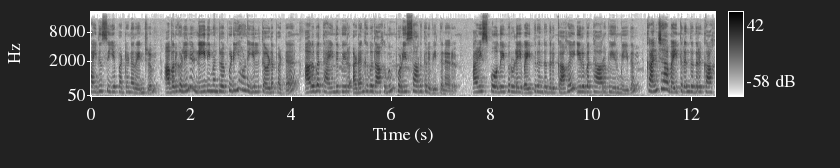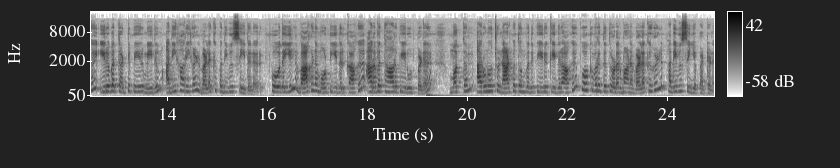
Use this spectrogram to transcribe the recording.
கைது செய்யப்பட்டனர் என்றும் அவர்களில் நீதிமன்ற பிடியாணையில் தேடப்பட்ட அறுபத்தைந்து பேர் வழங்குவதாகவும் போலீசார் தெரிவித்தனர். ஐஸ் போதைப் பொருளை வைத்திருந்ததற்காக இருபத்தாறு பேர் மீதும் கஞ்சா வைத்திருந்ததற்காக இருபத்தெட்டு பேர் மீதும் அதிகாரிகள் வழக்கு பதிவு செய்தனர். போதையில் வாகனம் ஓட்டியதற்காக அறுபத்தாறு பேர் உட்பட மொத்தம் அறுநூற்று நாற்பத்தொன்பது பேருக்கு எதிராக போக்குவரத்து தொடர்பான வழக்குகள் பதிவு செய்யப்பட்டன.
